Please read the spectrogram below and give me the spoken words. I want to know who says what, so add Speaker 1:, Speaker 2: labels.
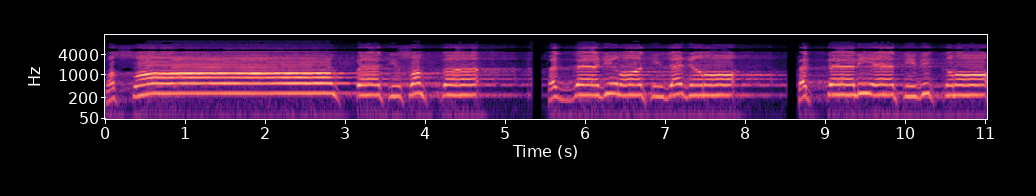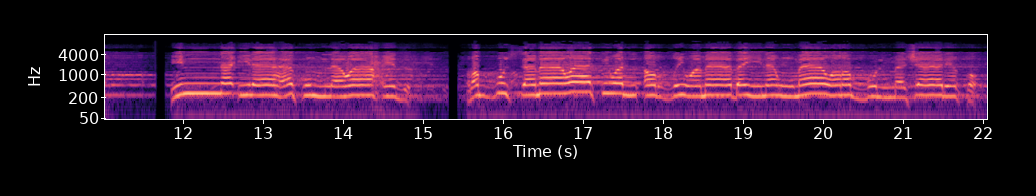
Speaker 1: والصافات صفا فالزاجرات زجرا فالتاليات ذكرا إن إلهكم لواحد رب السماوات والأرض وما بينهما ورب المشارق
